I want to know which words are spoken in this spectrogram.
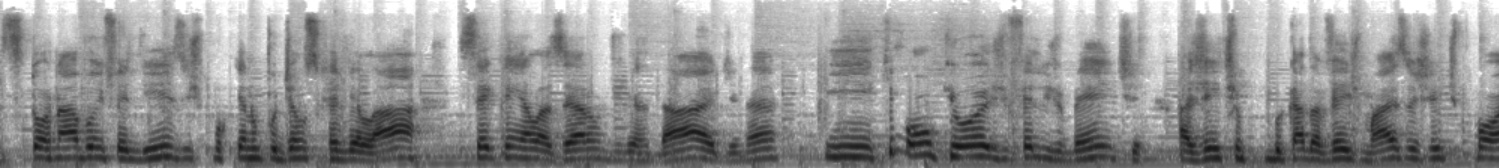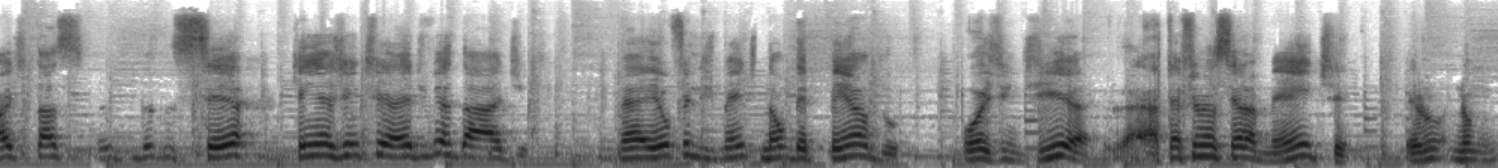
se tornavam infelizes porque não podiam se revelar, ser quem elas eram de verdade, né? E que bom que hoje, felizmente, a gente, cada vez mais, a gente pode tá, ser quem a gente é de verdade. Né? Eu, felizmente, não dependo hoje em dia, até financeiramente, eu não, não,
